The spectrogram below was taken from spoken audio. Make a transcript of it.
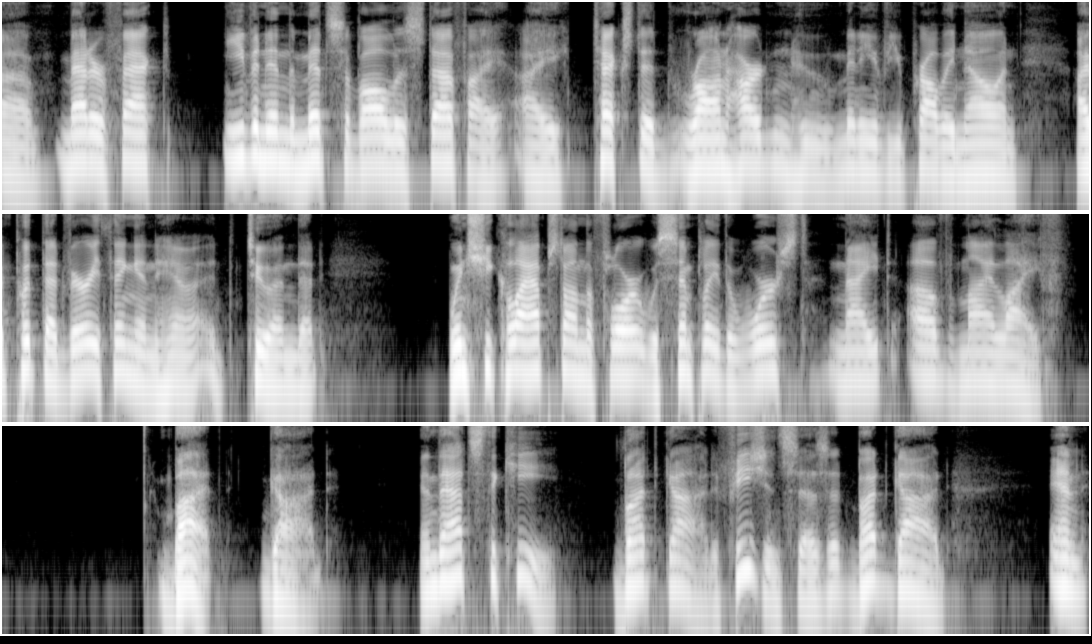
Uh, matter of fact, even in the midst of all this stuff, I, I texted Ron Harden, who many of you probably know, and I put that very thing in him to him that when she collapsed on the floor, it was simply the worst night of my life. But God. And that's the key. But God. Ephesians says it, but God. And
